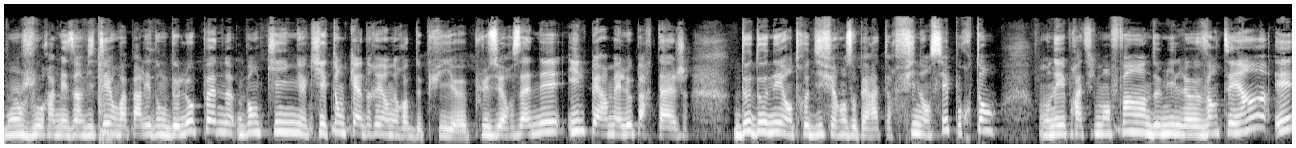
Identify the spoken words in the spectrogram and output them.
Bonjour à mes invités. On va parler donc de l'open banking qui est encadré en Europe depuis euh, plusieurs années. Il permet le partage de données entre différents opérateurs financiers. Pourtant, on est pratiquement fin 2021 et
